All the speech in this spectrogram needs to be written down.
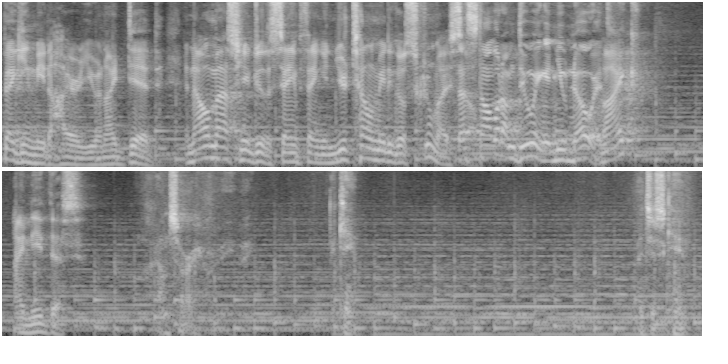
begging me to hire you, and I did. And now I'm asking you to do the same thing, and you're telling me to go screw myself. That's not what I'm doing, and you know it. Mike, I need this. I'm sorry, Harvey. I, can't. I just can't.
